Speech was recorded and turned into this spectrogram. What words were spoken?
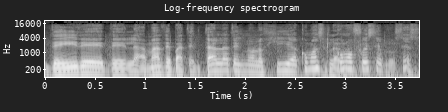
de ir, eh, de la, además de patentar la tecnología. ¿Cómo, ¿Cómo fue ese proceso?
